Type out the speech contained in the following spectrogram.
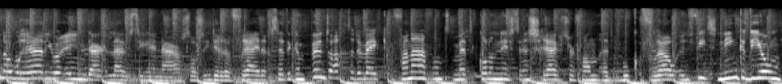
BNN op Radio 1, daar luister je naar. Zoals iedere vrijdag zet ik een punt achter de week. Vanavond met columnist en schrijfster van het boek Vrouw en Fiets, Nienke de Jong.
